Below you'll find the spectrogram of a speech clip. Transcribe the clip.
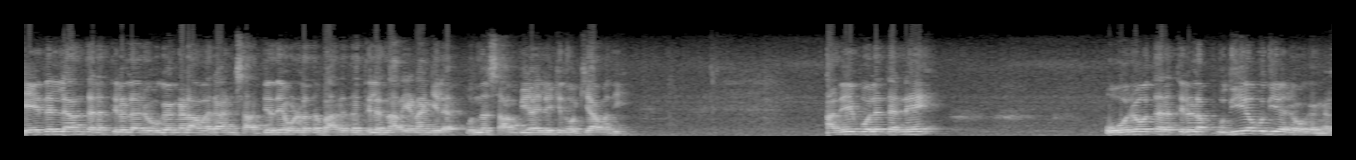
ഏതെല്ലാം തരത്തിലുള്ള രോഗങ്ങളാ വരാൻ സാധ്യതയുള്ളത് ഭാരതത്തിൽ എന്നറിയണമെങ്കിൽ ഒന്ന് സാമ്പിയയിലേക്ക് നോക്കിയാൽ മതി. അതേപോലെ തന്നെ ഓരോ തരത്തിലുള്ള പുതിയ പുതിയ രോഗങ്ങൾ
